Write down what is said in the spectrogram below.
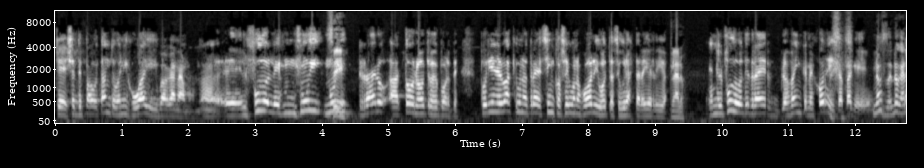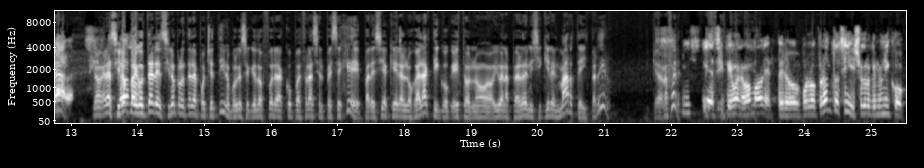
que yo te pago tanto, vení a jugar y va ganamos. El fútbol es muy muy raro a todos los otros deportes. Por ahí en el básquet uno trae 5 o 6 buenos jugadores y vos te asegurás estar ahí arriba. Claro. En el fútbol te trae los 20 mejores y capaz que. no, no ganás. No ganás. Si no, preguntarle, si no preguntarle a Pochettino por qué se quedó fuera de la Copa de Francia el PSG. Parecía que eran los galácticos, que esto no iban a perder ni siquiera en Marte y perdieron. Quedaron afuera. así que bueno, vamos a ver. Pero por lo pronto sí, yo creo que el único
